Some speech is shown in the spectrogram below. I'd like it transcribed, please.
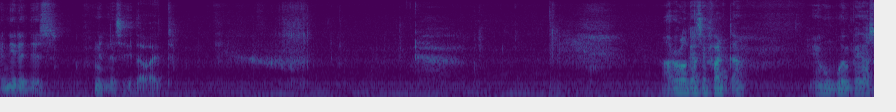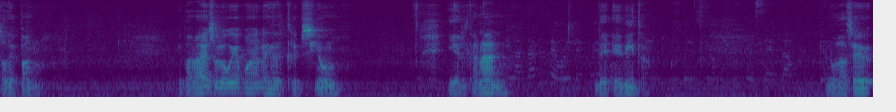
I needed this. Necesitaba esto. Ahora lo que hace falta es un buen pedazo de pan. Y para eso le voy a poner la descripción y el canal de Evita. Que nos hace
